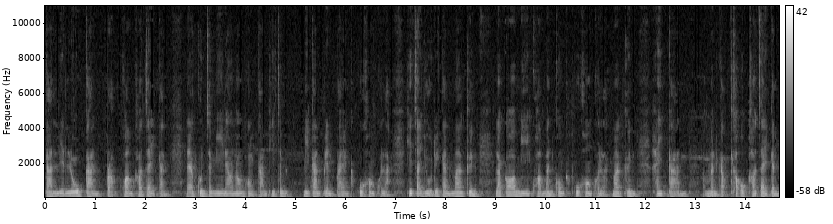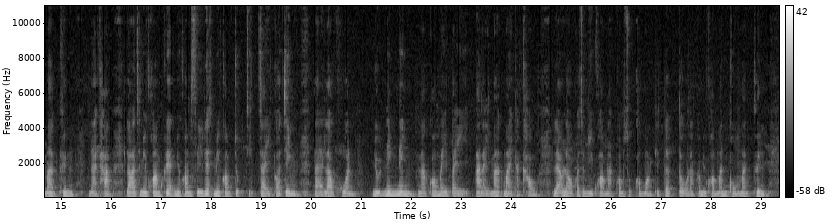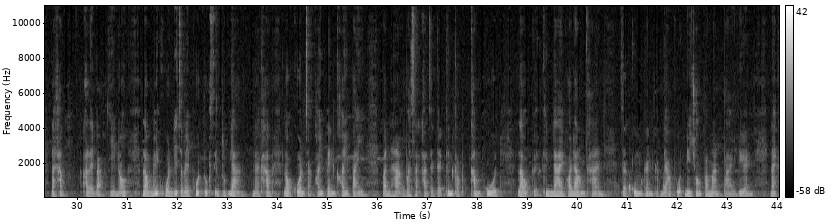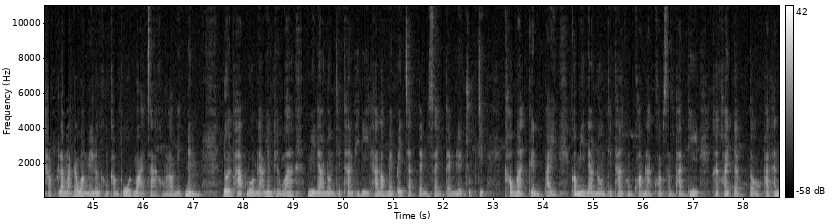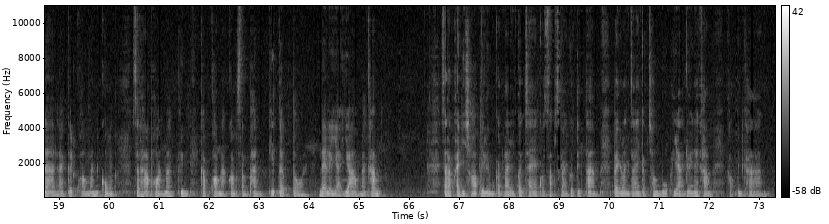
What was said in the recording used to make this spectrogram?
การเรียนรู้ การปรับความเข้าใจกัน แล้วคุณจะมีแนวโน้มของการที่จะมีการเปลี่ยนแปลงกับผู้ครองคนรักที่จะอยู่ด้วยกันมากขึ้น แล้วก็มีความมั่นคงกับผู้ครองคนรักมากขึ้น ให้การเหมือนกับเข้าอกเข้าใจกันมากขึ้นนะครับ เราอาจจะมีความเครียดมีความซีเรียสมีความจุกจิกใจก็จริง แต่เราควรอยู่นิ่งๆ แล้วก็ไม่ไปอะไรมากมายกับเขา แล้วเราก็จะมีความรักความสุขความหวังที่เติบโต แล้วก็มีความมั่นคงมากขึ้นนะครับ อะไรแบบนี้เนาะเราไม่ควรที่จะไปพูดทุกสิ่งทุกอย่างนะครับ เราควรจะค่อยเป็นค่อยไป ปัญหาอุปสรรคอาจจะเกิดขึ้นกับคำพูด เราเกิดขึ้นได้เพราะดาวอังคารจะกลุ่มกันกับดาวพุธในช่วงประมาณปลายเดือนนะครับระมัดระวังในเรื่องของคำพูดวาจาของเรานิดหนึ่งโดยภาพรวมแล้วยังถือว่ามีแนวโน้มทิศทางที่ดี ถ้าเราไม่ไปจัดเต็มใส่เต็มหรือจุกจิก เขามากเกินไป ก็มีแนวโน้มทิศทางของความรักความสัมพันธ์ที่ค่อยๆ เติบโตพัฒนาและเกิดความมั่นคง สถาพรมากขึ้นกับความรักความสัมพันธ์ที่เติบโตในระยะยาวนะครับสำหรับใครที่ชอบอย่าลืมกดไลค์กดแชร์กด subscribe กดติดตาม เป็นกำลังใจให้กับช่องบูพยาด้วยนะครับ ขอบคุณครับ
